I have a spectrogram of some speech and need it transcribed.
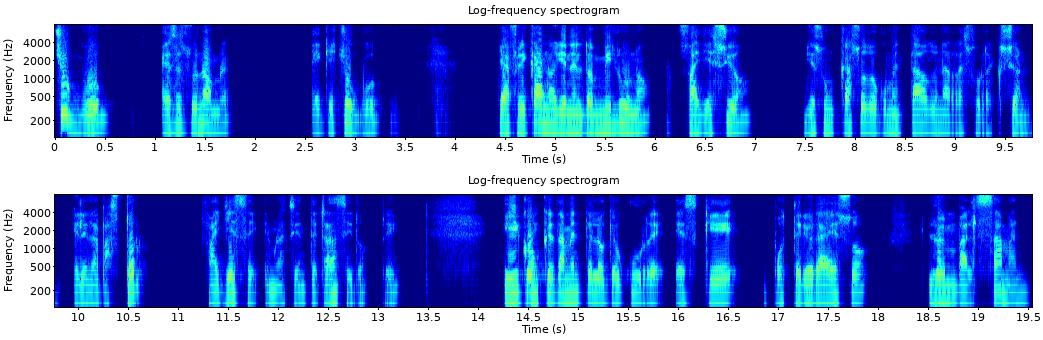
Chukwu, ese es su nombre, Eke Chukwu, que africano y en el 2001 falleció y es un caso documentado de una resurrección. Él era pastor, fallece en un accidente de tránsito, ¿sí? Y concretamente lo que ocurre es que posterior a eso lo embalsaman,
